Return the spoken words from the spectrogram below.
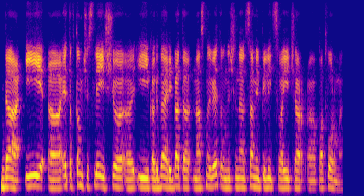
Да, и э, это в том числе еще э, и когда ребята на основе этого начинают сами пилить свои HR-платформы. Э,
